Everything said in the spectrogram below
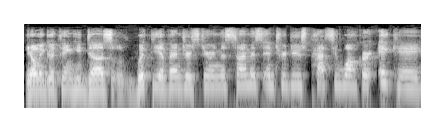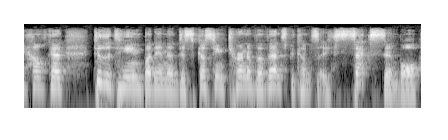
The only good thing he does with the Avengers during this time is introduce Patsy Walker, aka Hellcat, to the team, but in a disgusting turn of events becomes a sex symbol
